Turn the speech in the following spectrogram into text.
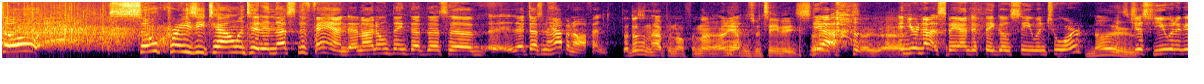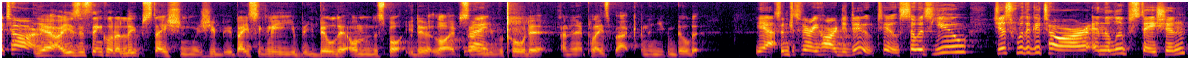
so so crazy talented, and that's the fan. And I don't think that that's a that doesn't happen often. That doesn't happen often. No, it only Yeah. happens for TVs. So, yeah. So, uh, and you're not a band if they go see you in tour. No. It's just you and a guitar. Yeah, I use this thing called a loop station, which you basically you build it on the spot. You do it live, so Right. you record it and then it plays back, and then you can build it. Yeah, it's very hard to do too. So it's you just with a guitar and the loop station,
